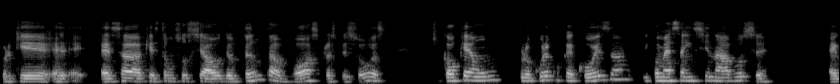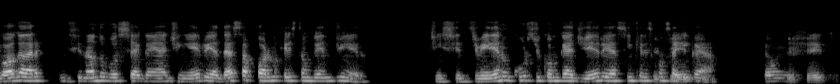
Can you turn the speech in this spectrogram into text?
Porque é, é, essa questão social deu tanta voz para as pessoas que qualquer um procura qualquer coisa e começa a ensinar você. É igual a galera ensinando você a ganhar dinheiro e é dessa forma que eles estão ganhando dinheiro. Te, te vendendo um curso de como ganhar dinheiro e é assim que eles Perfeito. conseguem ganhar. Então, Perfeito.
